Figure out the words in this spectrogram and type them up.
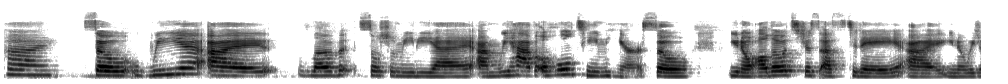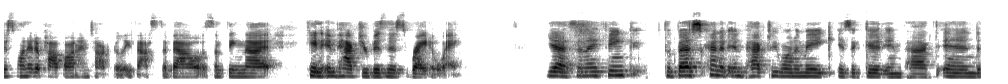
Hi. So we uh, love social media. Um, we have a whole team here. So, you know, although it's just us today, uh, you know, we just wanted to pop on and talk really fast about something that can impact your business right away. Yes, and I think the best kind of impact we want to make is a good impact. And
